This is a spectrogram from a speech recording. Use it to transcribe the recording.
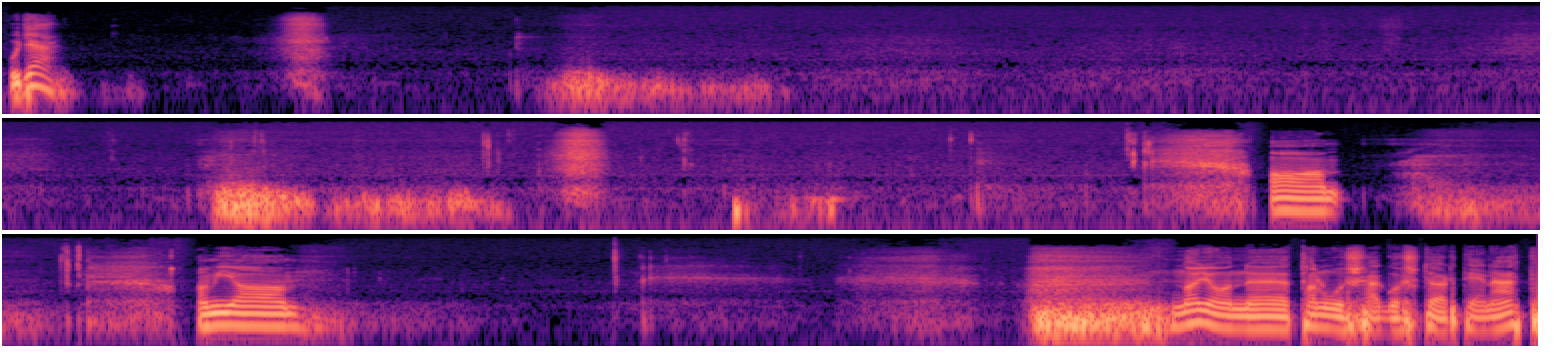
Ugye? Ami a nagyon tanulságos történet.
